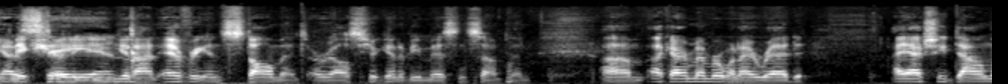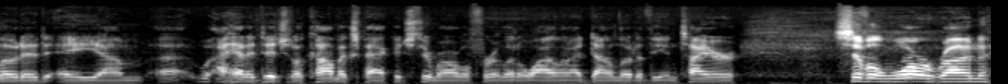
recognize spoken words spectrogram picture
gotta make sure that you get on every installment, or else you're going to be missing something. Um, like I remember when I read. I actually downloaded a. Um, uh, I had a digital comics package through Marvel for a little while, and I downloaded the entire Civil War run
